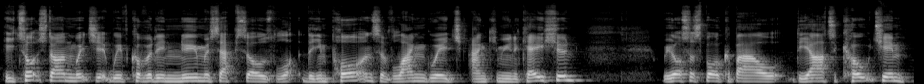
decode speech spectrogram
He touched on, which we've covered in numerous episodes, the importance of language and communication. We also spoke about the art of coaching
